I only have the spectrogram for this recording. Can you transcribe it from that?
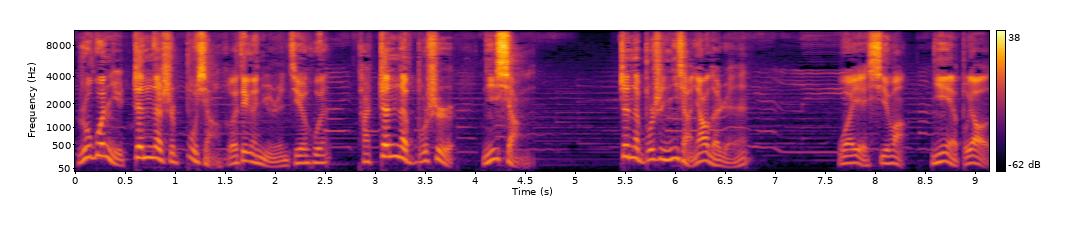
如果你真的是不想和这个女人结婚，她真的不是。你想，真的不是你想要的人，我也希望你也不要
